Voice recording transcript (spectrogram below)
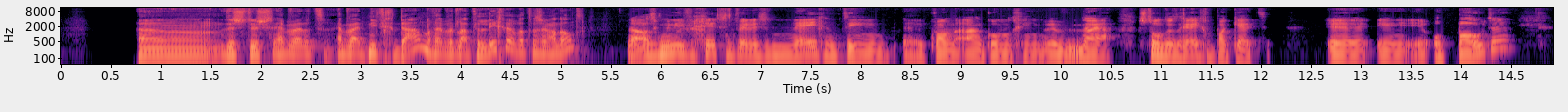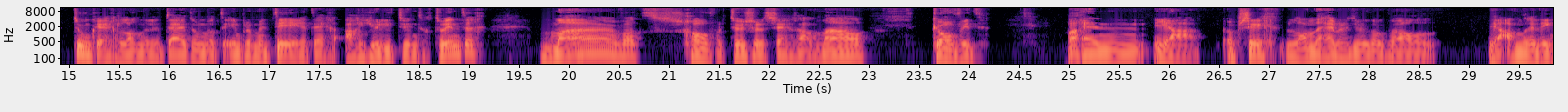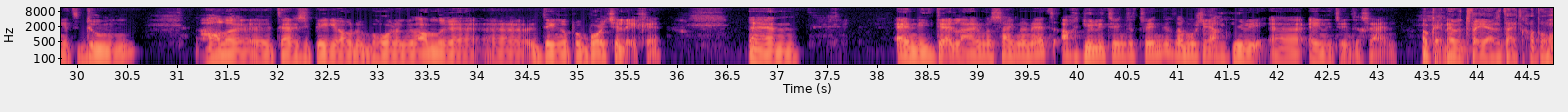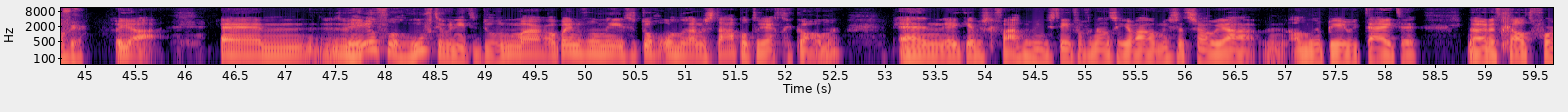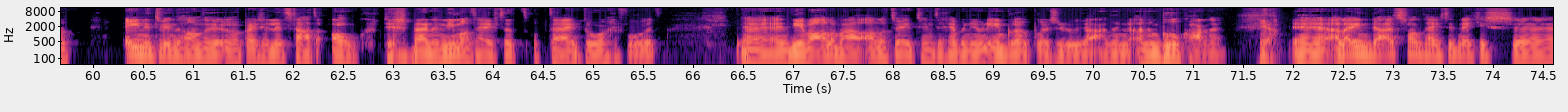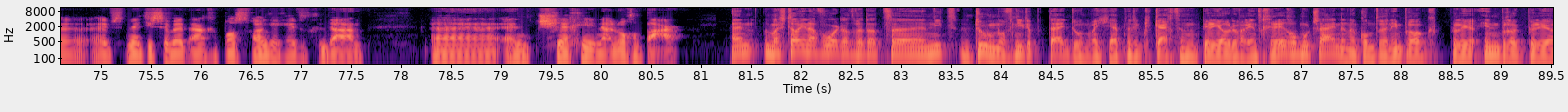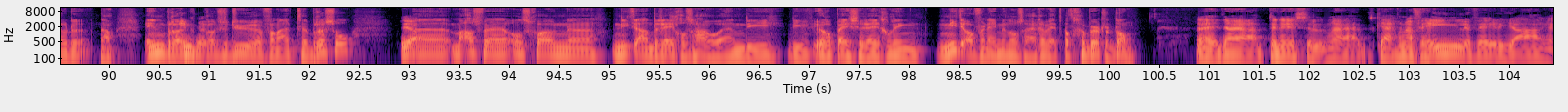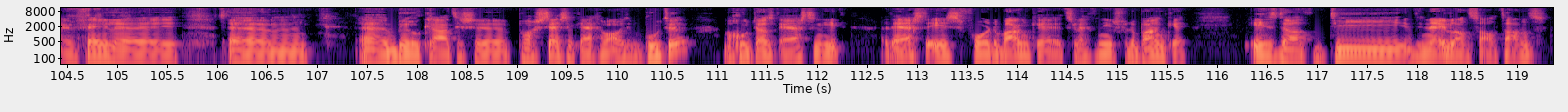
Uh, dus dus hebben, wij het, hebben wij het niet gedaan of hebben we het laten liggen? Wat is er aan de hand? Nou, als ik me niet vergis, in 2019 uh, kwam de aankondiging. nou ja, stond het regelpakket uh, in, op poten. Toen kregen landen de tijd om dat te implementeren tegen 8 juli 2020. Maar wat schoof ertussen, dat zeggen ze allemaal, COVID. Ah. En ja, op zich, landen hebben natuurlijk ook wel ja, andere dingen te doen. Hadden uh, tijdens die periode behoorlijk wat andere uh, dingen op een bordje liggen. Um, en die deadline, wat zei ik nou net? 8 juli 2020, dan moest ja. 8 juli uh, 21 zijn. Oké, dan hebben we twee jaar de tijd gehad ongeveer. Ja, um, heel veel hoefden we niet te doen, maar op een of andere manier is het toch onderaan de stapel terechtgekomen. En ik heb eens gevraagd bij het ministerie van Financiën, waarom is dat zo? Ja, andere prioriteiten. Nou, dat geldt voor 21 andere Europese lidstaten ook. Dus bijna niemand heeft het op tijd doorgevoerd. Uh, en die hebben allemaal, alle 22 hebben nu een inbreukprocedure aan hun, aan hun broek hangen. Ja. Uh, alleen Duitsland heeft het netjes, uh, heeft netjes de wet aangepast. Frankrijk heeft het gedaan. En Tsjechië, nou nog een paar. En, maar stel je nou voor dat we dat niet doen of niet op tijd doen. Want je, hebt natuurlijk, je krijgt een periode waarin het geregeld moet zijn. En dan komt er een inbreukperiode, inbreukperiode nou, inbreukprocedure vanuit Brussel. Ja. Uh, maar als we ons gewoon niet aan de regels houden en die, die Europese regeling niet overnemen in onze eigen wet, wat gebeurt er dan? Nee, nou ja, ten eerste nou ja, krijgen we na vele, vele jaren en vele um, uh, bureaucratische processen krijgen we ooit een boete. Maar goed, dat is het ergste niet. Het ergste is voor de banken, het slechte nieuws voor de banken, is dat die, de Nederlandse althans,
